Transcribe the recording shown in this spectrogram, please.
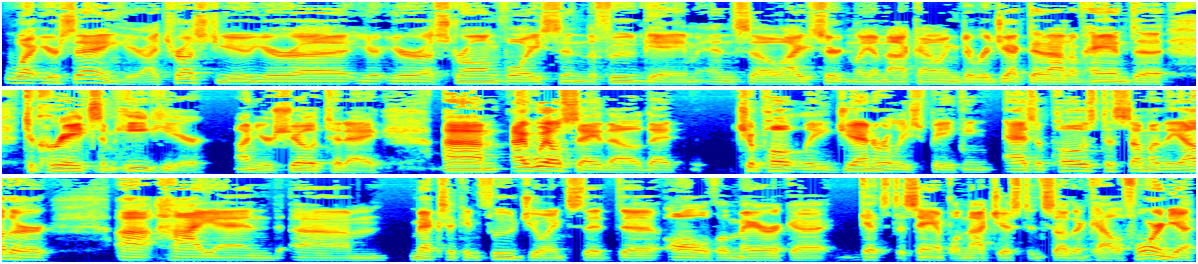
what you're saying here. I trust you. You're a you're, you're a strong voice in the food game, and so I certainly am not going to reject it out of hand to to create some heat here on your show today. Um, I will say though that Chipotle, generally speaking, as opposed to some of the other uh, high end um, Mexican food joints that uh, all of America gets to sample, not just in Southern California.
